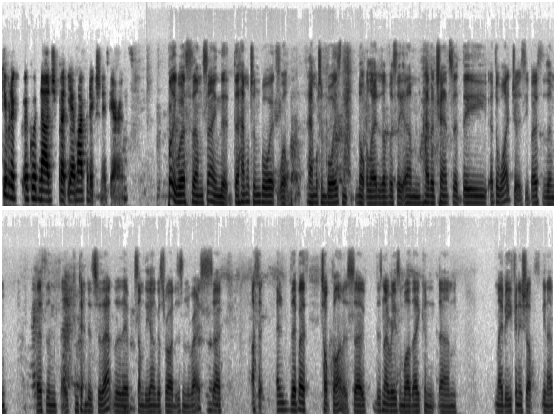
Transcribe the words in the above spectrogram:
give it a, a good nudge. But yeah, my prediction is Gerrans. Probably worth um, saying that the Hamilton boy, well, Hamilton boys, n- not related obviously, um, have a chance at the at the white jersey. Both of them, both of them are contenders for that. They're some of the youngest riders in the race. So I think, and they're both top climbers. So there's no reason why they can um, maybe finish up, you know,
